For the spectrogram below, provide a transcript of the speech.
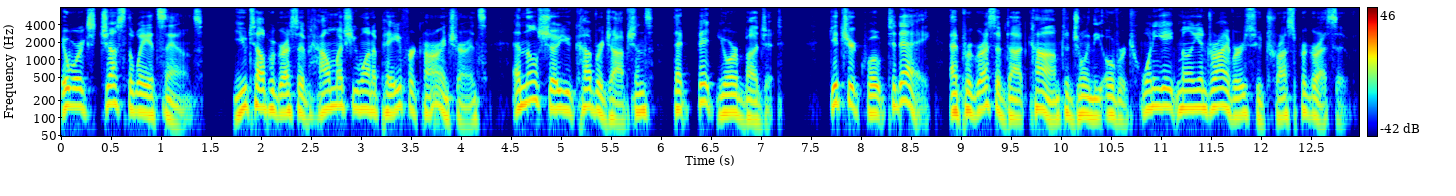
It works just the way it sounds. You tell Progressive how much you want to pay for car insurance, and they'll show you coverage options that fit your budget. Get your quote today at progressive.com to join the over 28 million drivers who trust Progressive.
